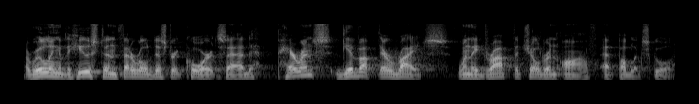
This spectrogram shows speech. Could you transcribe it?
A ruling of the Houston Federal District Court said parents give up their rights when they drop the children off at public school.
